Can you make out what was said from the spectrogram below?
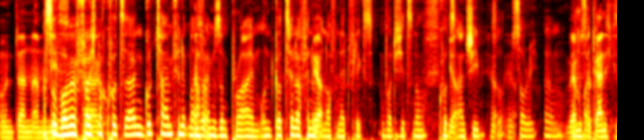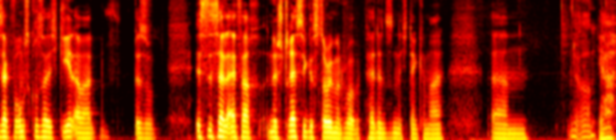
Und dann am Achso, wollen wir nächsten vielleicht Tag- noch kurz sagen, Good Time findet man Ach so. auf Amazon Prime und Godzilla findet Ja. man auf Netflix. Wollte ich jetzt noch kurz Ja, einschieben. so, sorry. Ähm, Wir haben uns noch gar nicht gesagt, worum es großartig geht, aber also, es ist halt einfach eine stressige Story mit Robert Pattinson, ich denke mal. Ähm, Ja.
